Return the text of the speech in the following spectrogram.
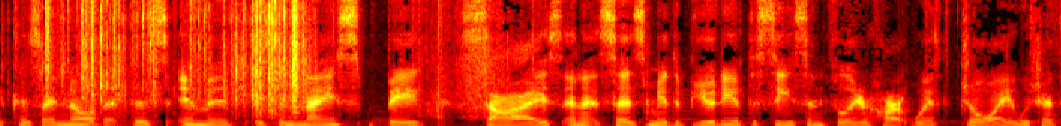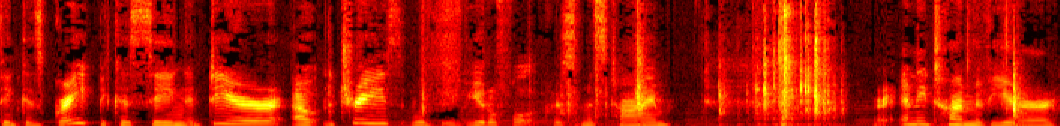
because I know that this image is a nice big size and it says may the beauty of the season fill your heart with joy which I think is great because seeing a deer out in the trees would be beautiful at Christmas time or any time of year.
